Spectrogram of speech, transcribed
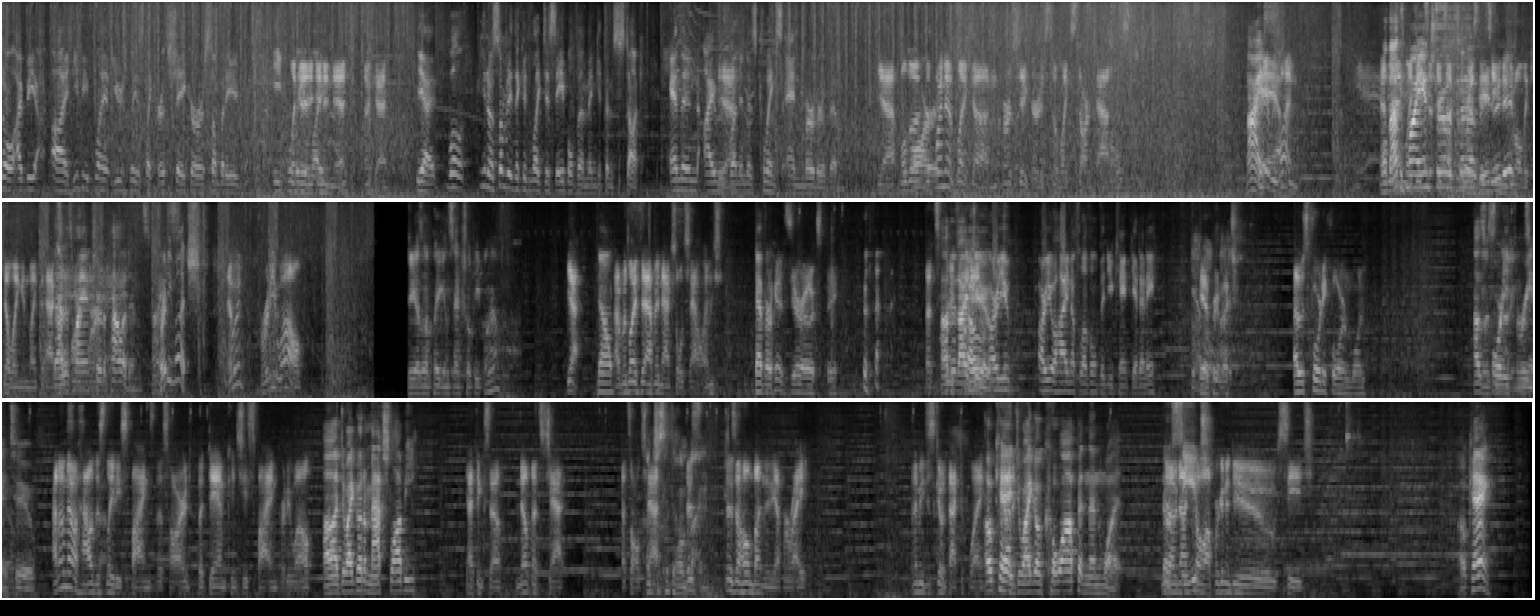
So I'd be, uh, he'd be playing usually as like Earthshaker or somebody Like equally a, like, in a niche. Okay. yeah, well, you know, somebody that could like disable them and get them stuck. And then I would Yeah. run in as Clinkz and murder them. Yeah. Well, the, the point of like um, Earthshaker is to like start battles. Nice. Hey, we won. Well, And that's then, my like, it's, intro it's up to the rest of the to- team to do all the killing and like the actual That is my hard intro to. Paladins. Nice. Pretty much. It went pretty well. Do you guys want to play against actual people now? Yeah. No, I would like to have an actual challenge. Never. I never. got zero XP. That's How pretty did I fun. Oh, do? are you are you a high enough level that you can't get any? Yeah, level pretty five. much. I was 44 and 1. I was Was 43 nine, and 2. I don't know how this lady spines this hard, but damn, can she spine pretty well? Uh, do I go to match lobby? Yeah, I think so. Nope, that's chat. That's all Oh, chat. just hit the home there's, button. there's a home button in the upper right. Let me just go back to play. Okay, do I go co-op and then what? No, no, siege? not co-op. We're gonna do siege. Okay.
